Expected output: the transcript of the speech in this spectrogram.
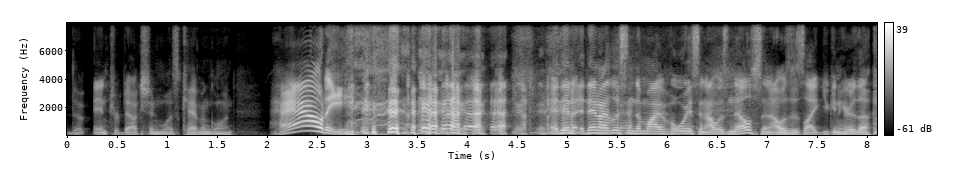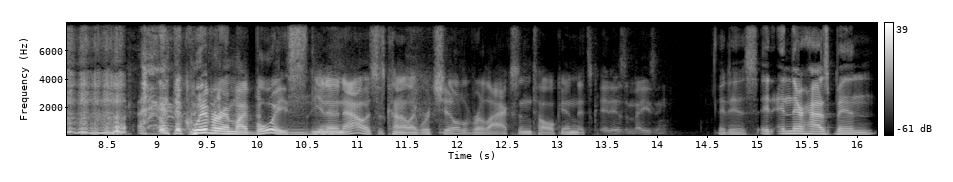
the introduction was Kevin going, "Howdy," and then then I listened to my voice and I was Nelson. I was just like, you can hear the like the quiver in my voice. You know, mm-hmm. now it's just kind of like we're chilled, relaxing, talking. It's it is amazing. It is, it, and there has been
